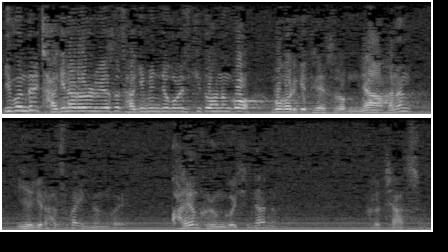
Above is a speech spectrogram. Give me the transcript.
이분들이 자기 나라를 위해서 자기 민족을 위해서 기도하는 거 뭐가 그렇게 대수롭냐 하는 이 얘기를 할 수가 있는 거예요. 과연 그런 것이냐는. 그렇지 않습니다.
